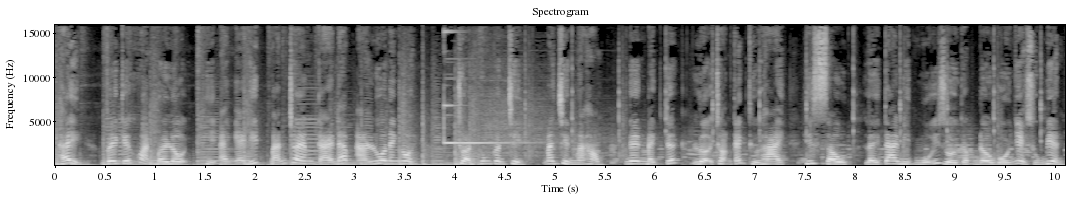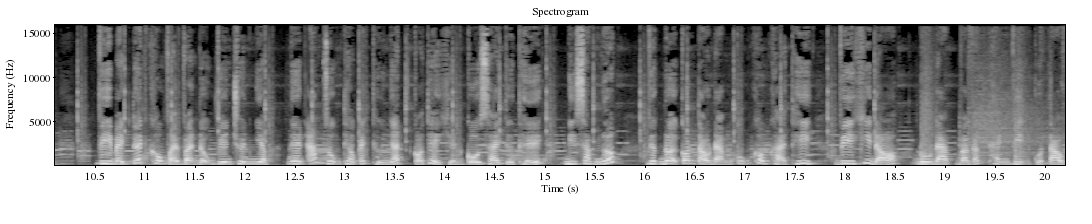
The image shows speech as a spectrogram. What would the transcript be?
Hey, về cái khoản bơi lội thì anh edit bán cho em cái đáp án luôn anh ơi. Chuẩn không cần chỉnh mà chỉnh là hỏng nên Bạch Tuyết lựa chọn cách thứ hai, hít sâu, lấy tay bịt mũi rồi gập đầu gối nhảy xuống biển. Vì Bạch Tuyết không phải vận động viên chuyên nghiệp nên áp dụng theo cách thứ nhất có thể khiến cô sai tư thế, bị sặc nước. Việc đợi con tàu đắm cũng không khả thi vì khi đó đồ đạc và các thanh vịn của tàu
